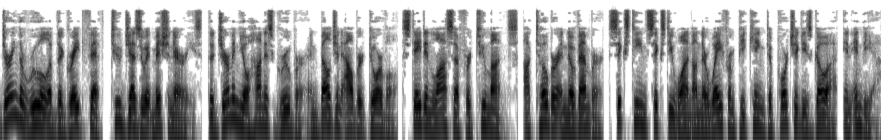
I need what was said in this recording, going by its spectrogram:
During the rule of the Great Fifth, two Jesuit missionaries, the German Johannes Gruber and Belgian Albert Dorville, stayed in Lhasa for two months, October and November, 1661 on their way from Peking to Portuguese Goa, in India.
